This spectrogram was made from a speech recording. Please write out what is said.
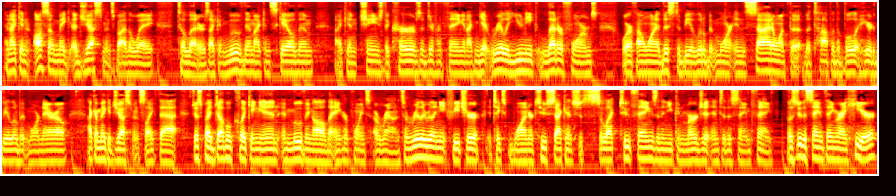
And I can also make adjustments, by the way, to letters. I can move them, I can scale them, I can change the curves of different thing, and I can get really unique letter forms. Or if I wanted this to be a little bit more inside, I want the, the top of the bullet here to be a little bit more narrow, I can make adjustments like that just by double clicking in and moving all the anchor points around. It's a really, really neat feature It takes one or two seconds just to select two things and then you can merge it into the same thing. Let's do the same thing right here.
